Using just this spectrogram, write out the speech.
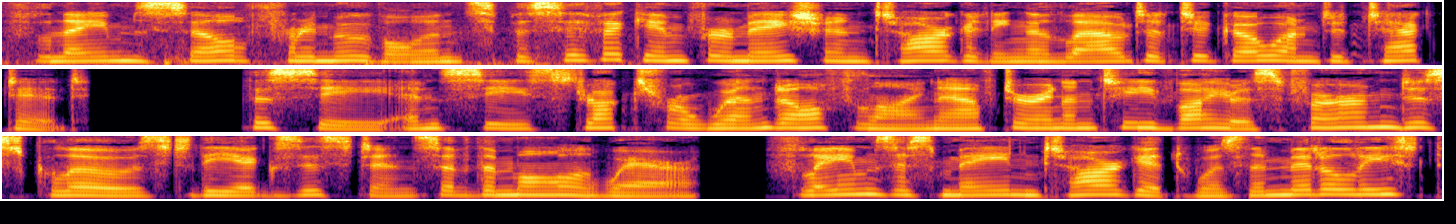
Flame's self-removal and specific information targeting allowed it to go undetected. The CNC structure went offline after an antivirus firm disclosed the existence of the malware. Flame's main target was the Middle East.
